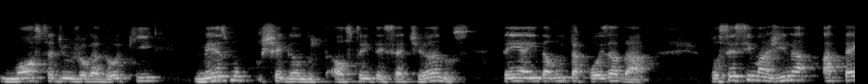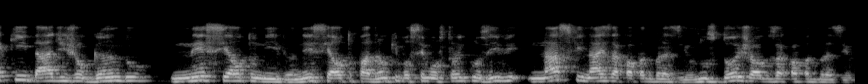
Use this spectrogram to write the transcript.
mostra de um jogador que mesmo chegando aos 37 anos tem ainda muita coisa a dar. Você se imagina até que idade jogando nesse alto nível, nesse alto padrão que você mostrou, inclusive, nas finais da Copa do Brasil, nos dois jogos da Copa do Brasil?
